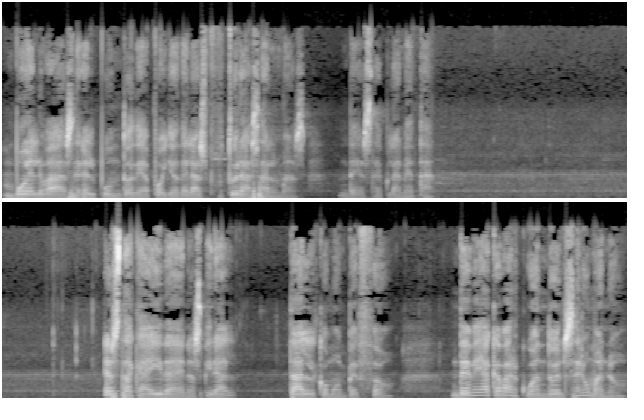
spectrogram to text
vuelva a ser el punto de apoyo de las futuras almas de este planeta. Esta caída en espiral, tal como empezó, debe acabar cuando el ser humano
